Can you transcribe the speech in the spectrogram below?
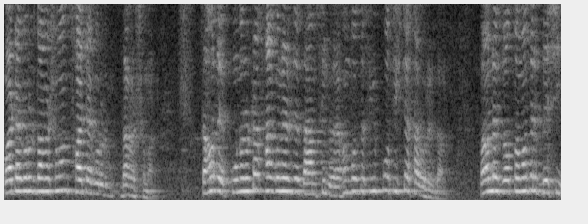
কয়টা গরুর দামের সমান? ছয়টা গরুর দামের সমান। তাহলে পনেরোটা ছাগলের যে দাম ছিল, এখন বলতেছি কি পঁচিশটা ছাগলের দাম। তাহলে যত আমাদের বেশি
